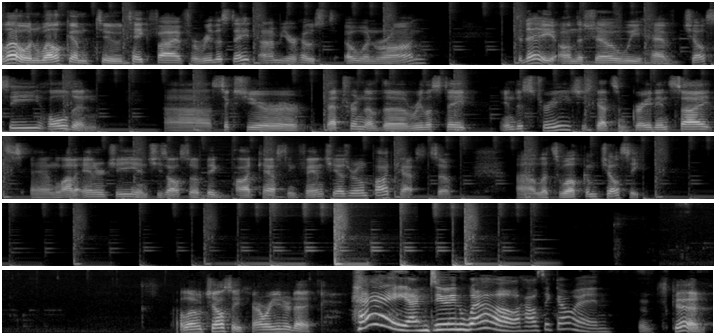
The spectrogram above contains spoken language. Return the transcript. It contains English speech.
Hello and welcome to Take Five for Real Estate. I'm your host, Owen Ron. Today on the show, we have Chelsea Holden, uh, six year veteran of the real estate industry. She's got some great insights and a lot of energy, and she's also a big podcasting fan. She has her own podcast. So uh, let's welcome Chelsea. Hello, Chelsea. How are you today? Hey, I'm doing well. How's it going? It's good.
